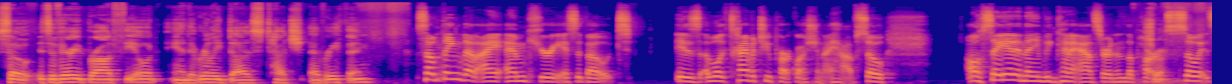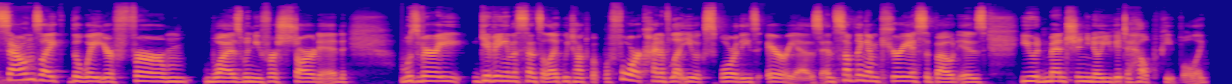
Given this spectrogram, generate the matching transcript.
So it's a very broad field, and it really does touch everything. Something that I am curious about is well, it's kind of a two part question I have. So I'll say it and then we can kind of answer it in the parts. Sure. So it sounds like the way your firm was when you first started was very giving in the sense that like we talked about before kind of let you explore these areas and something i'm curious about is you had mentioned you know you get to help people like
